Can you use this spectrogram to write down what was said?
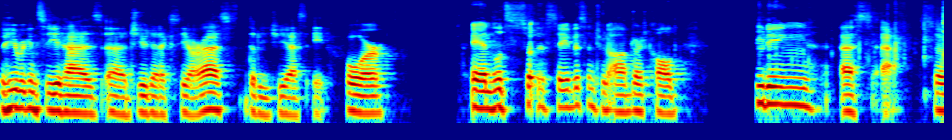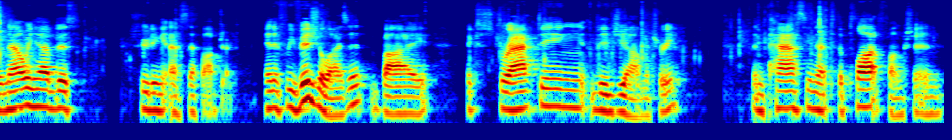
So here we can see it has a geodetic CRS, WGS84. And let's save this into an object called shooting SF. So now we have this shooting SF object. And if we visualize it by extracting the geometry, then passing that to the plot function,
